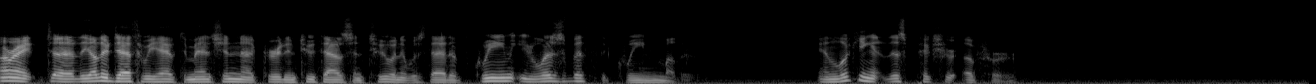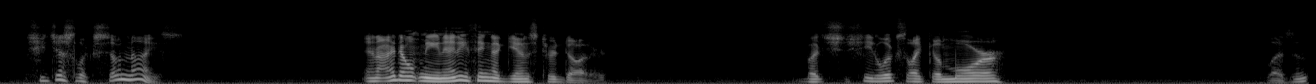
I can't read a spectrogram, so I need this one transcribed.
All right. Uh, the other death we have to mention occurred in 2002, and it was that of Queen Elizabeth, the Queen Mother. And looking at this picture of her, she just looks so nice. And I don't mean anything against her daughter, but she looks like a more pleasant,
